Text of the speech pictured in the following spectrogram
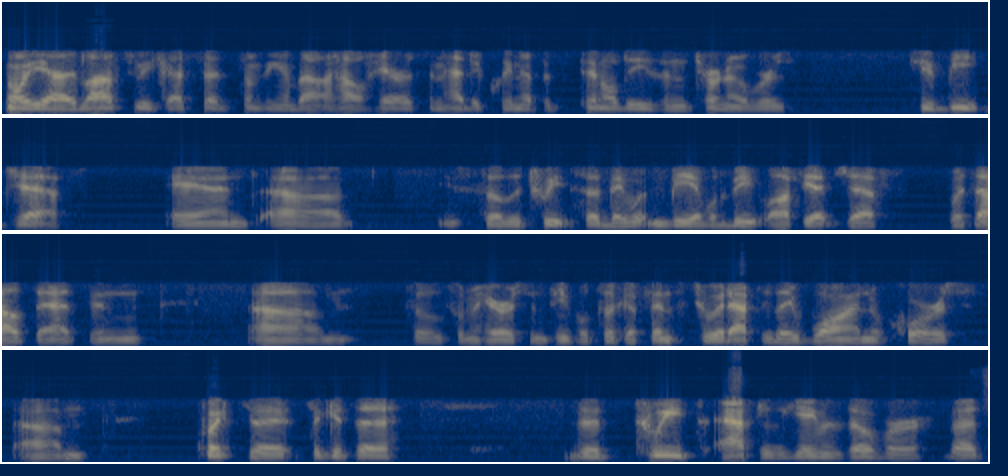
Oh yeah, last week I said something about how Harrison had to clean up its penalties and turnovers to beat Jeff, and uh, so the tweet said they wouldn't be able to beat Lafayette Jeff without that, and um, so some Harrison people took offense to it after they won, of course. Um, quick to to get the the tweets after the game is over, but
